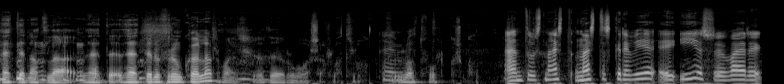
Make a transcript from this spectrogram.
Þetta er náttúrulega, þetta, þetta eru frumkvölar þetta er rosa flott, flott, flott fólk sko. En þú veist, næst, næsta skref í, í þessu væri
